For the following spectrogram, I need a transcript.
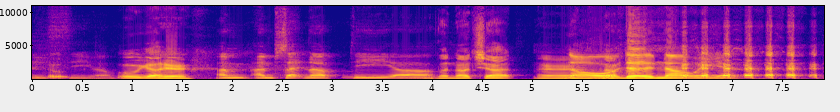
You see, um, What we got here? I'm I'm setting up the uh, The nut shot? Uh, no the no we get-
